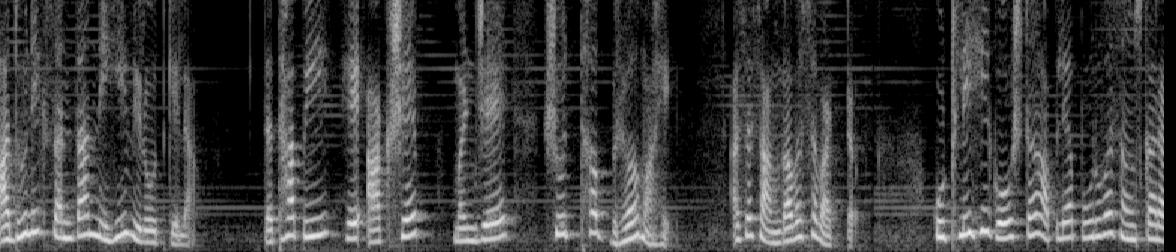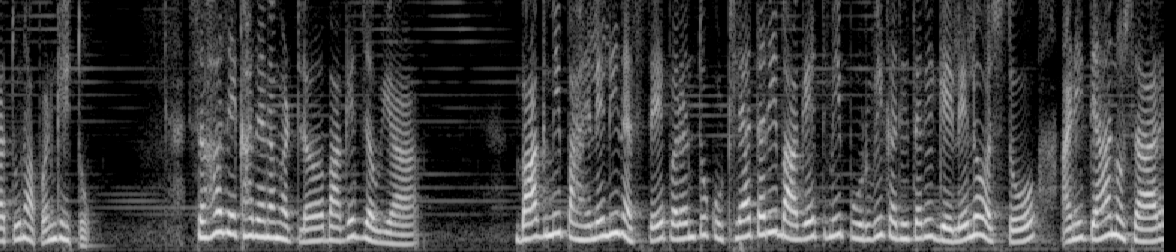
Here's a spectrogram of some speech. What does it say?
आधुनिक संतांनीही विरोध केला. तथापि हे आक्षेप म्हणजे शुद्ध भ्रम आहे असं सांगावंसं वाटतं. कुठलीही गोष्ट आपल्या पूर्वसंस्कारातून आपण घेतो. सहज एखाद्यानं म्हटलं बागेत जाऊया. बाग मी पाहिलेली नसते परंतु कुठल्या तरी बागेत मी पूर्वी कधीतरी गेलेलो असतो आणि त्यानुसार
